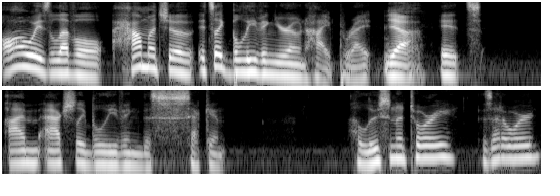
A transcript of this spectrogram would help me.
always level how much of it's like believing your own hype, right? Yeah. It's I'm actually believing the second hallucinatory. Is that a word?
